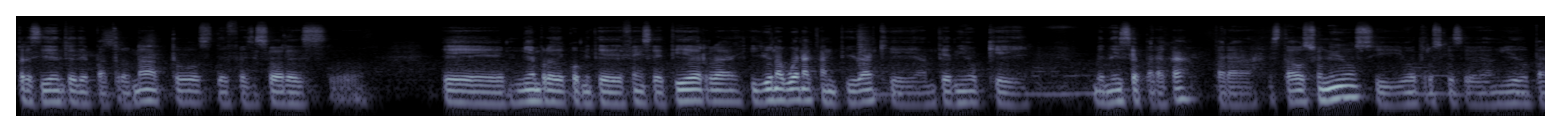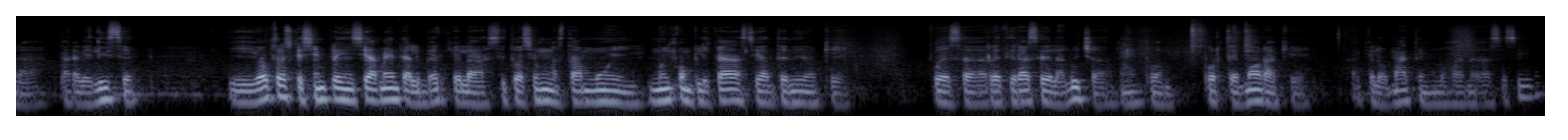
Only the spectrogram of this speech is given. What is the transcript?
Presidentes de patronatos, defensores, eh, miembros del Comité de Defensa de Tierra y una buena cantidad que han tenido que venirse para acá, para Estados Unidos y otros que se han ido para, para Belice. Y otros que simple al ver que la situación está muy, muy complicada, se han tenido que pues, retirarse de la lucha por, por temor a que, a que lo maten, los asesinen.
